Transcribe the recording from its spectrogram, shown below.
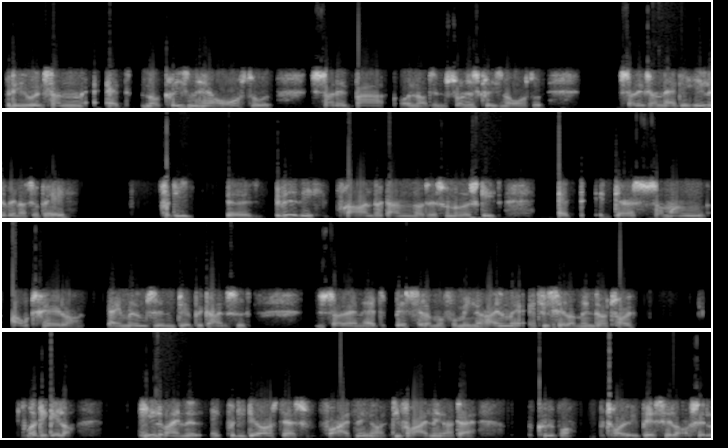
For det er jo ikke sådan, at når krisen her er overstået, så er det ikke bare, og når den sundhedskrisen er overstået, så er det ikke sådan, at det hele vender tilbage. Fordi øh, det ved vi fra andre gange, når det er sådan noget er sket, at der er så mange aftaler, der i mellemtiden bliver begrænset, sådan at bestseller må formentlig regne med, at de sælger mindre tøj. Og det gælder hele vejen ned, ikke? fordi det er også deres forretninger, de forretninger, der køber tøj i bestseller og selv,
